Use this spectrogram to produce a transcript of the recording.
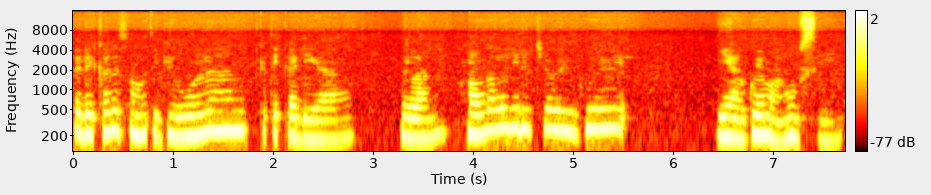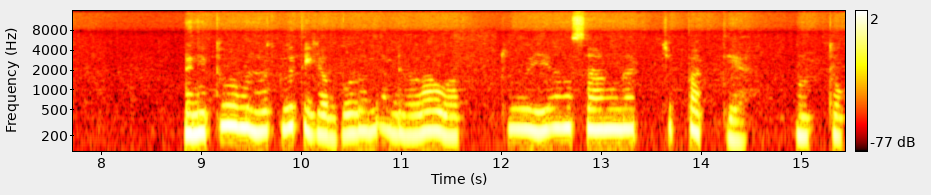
PDKT selama tiga bulan ketika dia bilang mau gak lo jadi cewek gue? Ya gue mau sih. Dan itu menurut gue tiga bulan adalah waktu yang sangat cepat ya untuk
